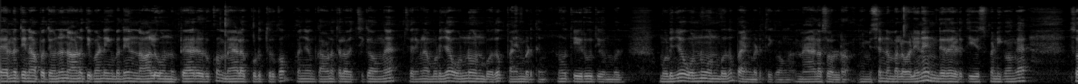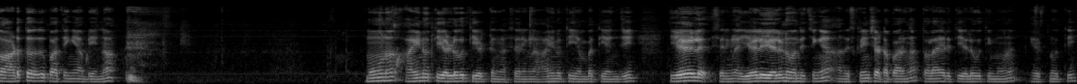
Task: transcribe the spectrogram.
இரநூத்தி நாற்பத்தி ஒன்று நானூற்றி பன்னெண்டு. பார்த்தீங்கன்னா நாலு ஒன்று பேர் இருக்கும். மேலே கொடுத்துருக்கோம். கொஞ்சம் கவனத்தில் வச்சுக்கோங்க. சரிங்களா? முடிஞ்சால் ஒன்று ஒன்பதும் பயன்படுத்துங்க. நூற்றி இருபத்தி ஒன்பது. முடிஞ்சால் ஒன்று ஒன்பதும் பயன்படுத்திக்கோங்க. மேலே சொல்கிறோம் மிஷின் நம்பரில் வழினா இந்த இதை எடுத்து யூஸ் பண்ணிக்கோங்க. ஸோ அடுத்தது பார்த்தீங்க அப்படின்னா மூணு ஐநூற்றி எழுபத்தி எட்டுங்க. சரிங்களா? ஐநூற்றி எண்பத்தி அஞ்சு. ஏழு சரிங்களா? ஏழு ஏழுன்னு வந்துச்சுங்க. அந்த ஸ்க்ரீன்ஷாட்டை பாருங்கள் தொள்ளாயிரத்தி எழுபத்தி மூணு எட்நூற்றி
